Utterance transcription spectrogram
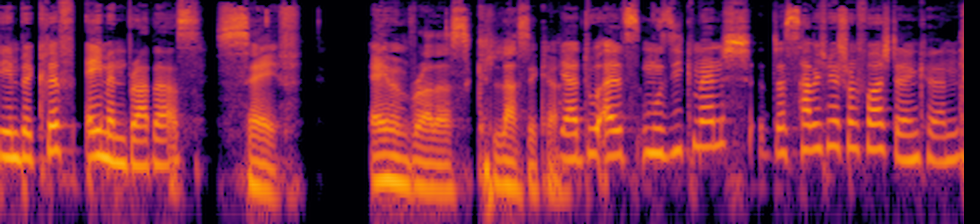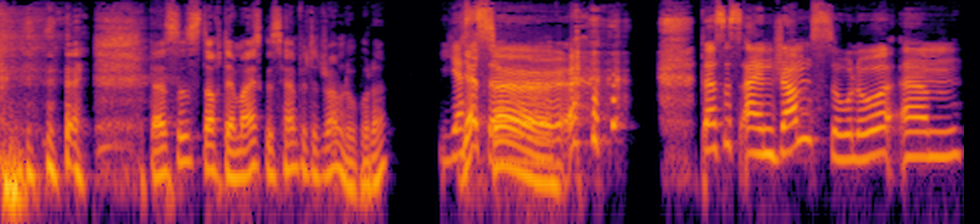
den Begriff Amen Brothers? Safe. Amen Brothers, Klassiker. Ja, du als Musikmensch, das habe ich mir schon vorstellen können. das ist doch der meistgesampelte Drumloop, oder? Yes, yes sir. Das ist ein Drum-Solo, ähm,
